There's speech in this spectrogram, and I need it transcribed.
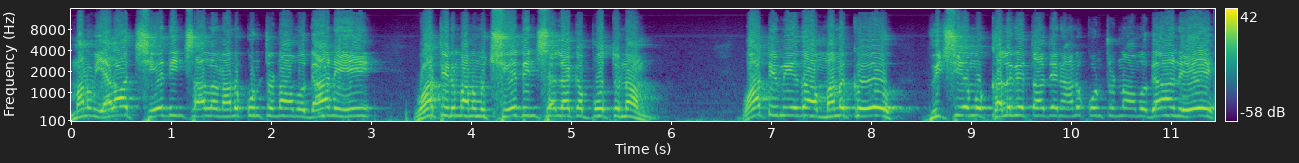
మనం ఎలా ఛేదించాలని అనుకుంటున్నాము కానీ వాటిని మనము ఛేదించలేకపోతున్నాం. వాటి మీద మనకు విజయము కలుగుతుందని అనుకుంటున్నాము కానీ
